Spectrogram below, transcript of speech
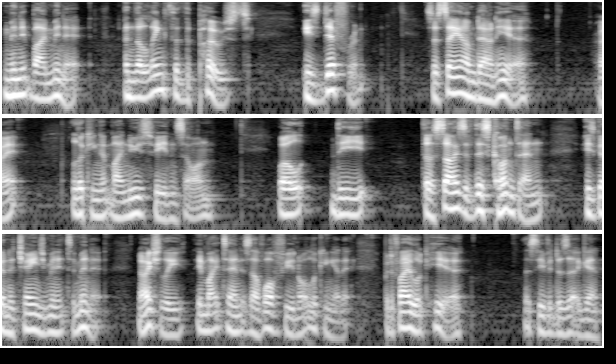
minute by minute and the length of the post is different. So say I'm down here, right? looking at my newsfeed and so on, well, the the size of this content is going to change minute to minute. Now, actually, it might turn itself off if you're not looking at it. But if I look here, let's see if it does it again.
